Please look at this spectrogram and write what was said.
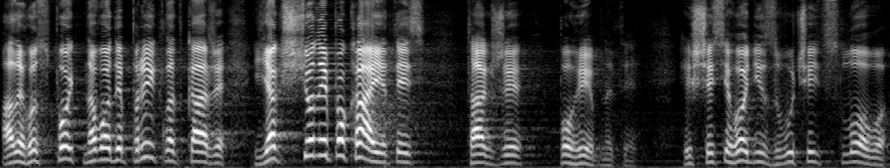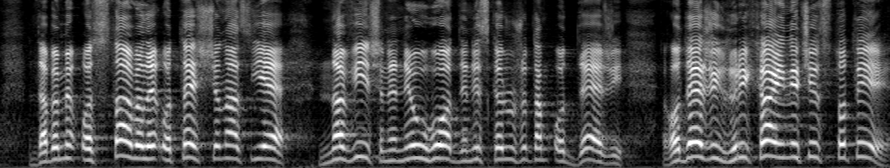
Але Господь наводить приклад, каже: якщо не покаєтесь, так же погибнете. І ще сьогодні звучить слово, даби ми оставили оте, що нас є навішане, неугодне, не скажу, що там одежі, одежі гріха і нечистоти.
